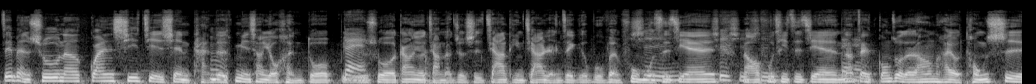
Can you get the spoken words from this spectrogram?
好，这本书呢，关系界限谈的面向有很多，嗯、比如说刚刚有讲的就是家庭、家人这个部分，父母之间，然后夫妻之间，那在工作的当中还有同事、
